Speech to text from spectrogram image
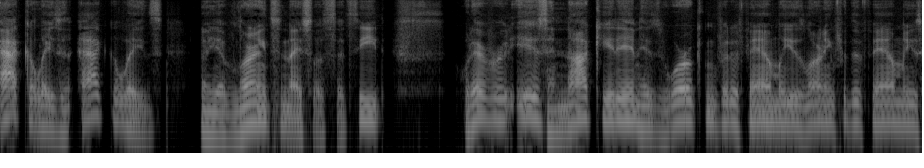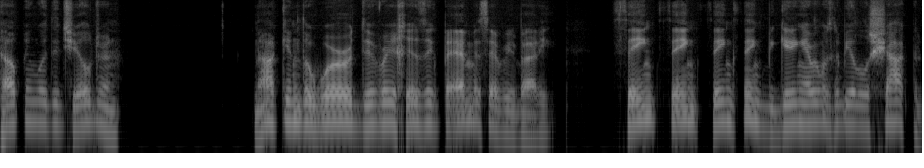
accolades and accolades. Now you have learning tonight, so let's, let's eat. Whatever it is, and knock it in. He's working for the family, he's learning for the family, he's helping with the children. Knock in the word, divrei chizuk everybody. Think, think, think, think. Beginning, everyone's to be a little shocked, but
